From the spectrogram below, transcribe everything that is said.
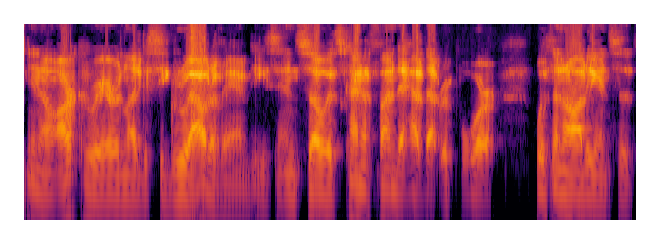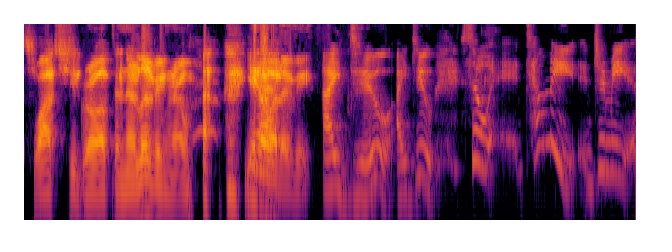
you know our career and legacy grew out of Andy's. And so it's kind of fun to have that rapport with an audience that's watched you grow up in their living room you know what I mean I do. I do. So eh, tell me, Jimmy,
